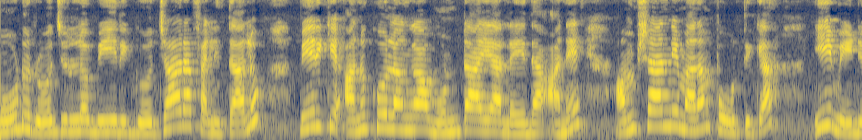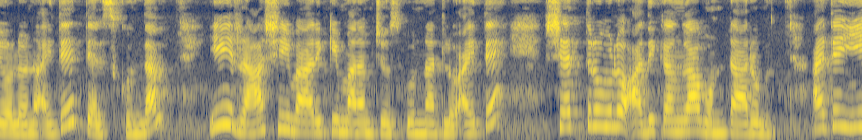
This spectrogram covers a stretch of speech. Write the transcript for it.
మూడు రోజుల్లో వీరి గోచార ఫలితాలు వీరికి అనుకూలంగా ఉంటాయా లేదా అనే అంశాన్ని మనం పూర్తిగా ఈ వీడియోలోను అయితే తెలుసుకుందాం. ఈ రాశి వారికి మనం చూసుకున్నట్లు అయితే శత్రువులు అధికంగా ఉంటారు. అయితే ఈ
